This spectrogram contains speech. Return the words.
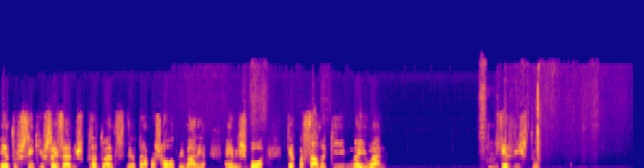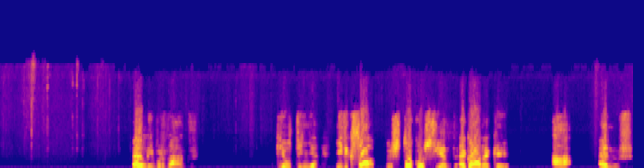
entre os 5 e os 6 anos, portanto, antes de entrar para a escola primária em Lisboa, ter passado aqui meio ano e ter visto a liberdade que eu tinha e de que só estou consciente agora que há anos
